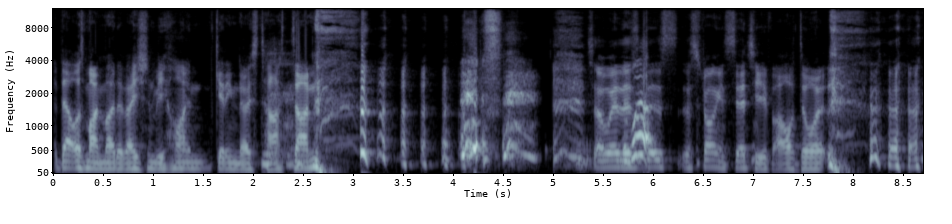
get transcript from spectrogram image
that was my motivation behind getting those tasks done. so where there's, Well- there's a strong incentive, I'll do it.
